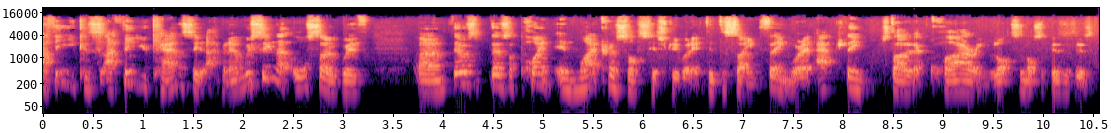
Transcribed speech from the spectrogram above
I think you can. I think you can see that happening, and we've seen that also with. Um, there was there was a point in Microsoft's history when it did the same thing, where it actually started acquiring lots and lots of businesses.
